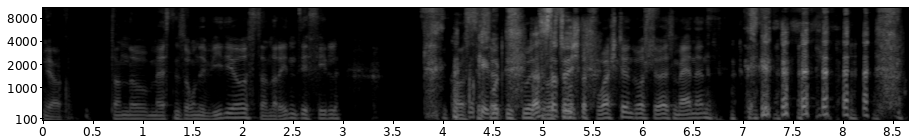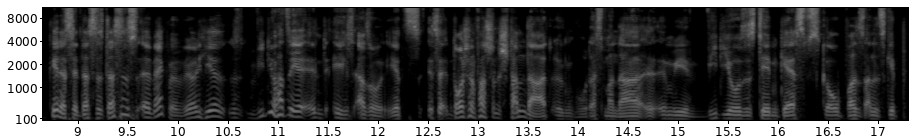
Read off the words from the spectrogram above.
ja, dann noch meistens ohne Videos, dann reden die viel. Du kannst okay, gut. Kurz das ist natürlich vorstellen, was du alles meinen. okay, das, das ist, das ist äh, merkwürdig. Hier, Video hat sich, also jetzt ist in Deutschland fast schon Standard irgendwo, dass man da äh, irgendwie Videosystem, Gasp, Scope, was es alles gibt,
